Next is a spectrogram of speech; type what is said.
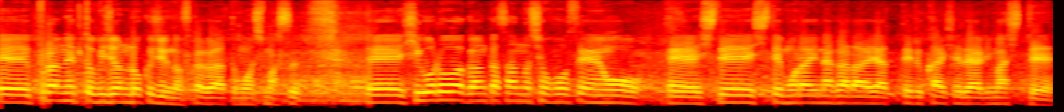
えー、プラネットビジョン60の深川と申します、えー、日頃は眼科さんの処方箋を、えー、指定してもらいながらやっている会社でありまして、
